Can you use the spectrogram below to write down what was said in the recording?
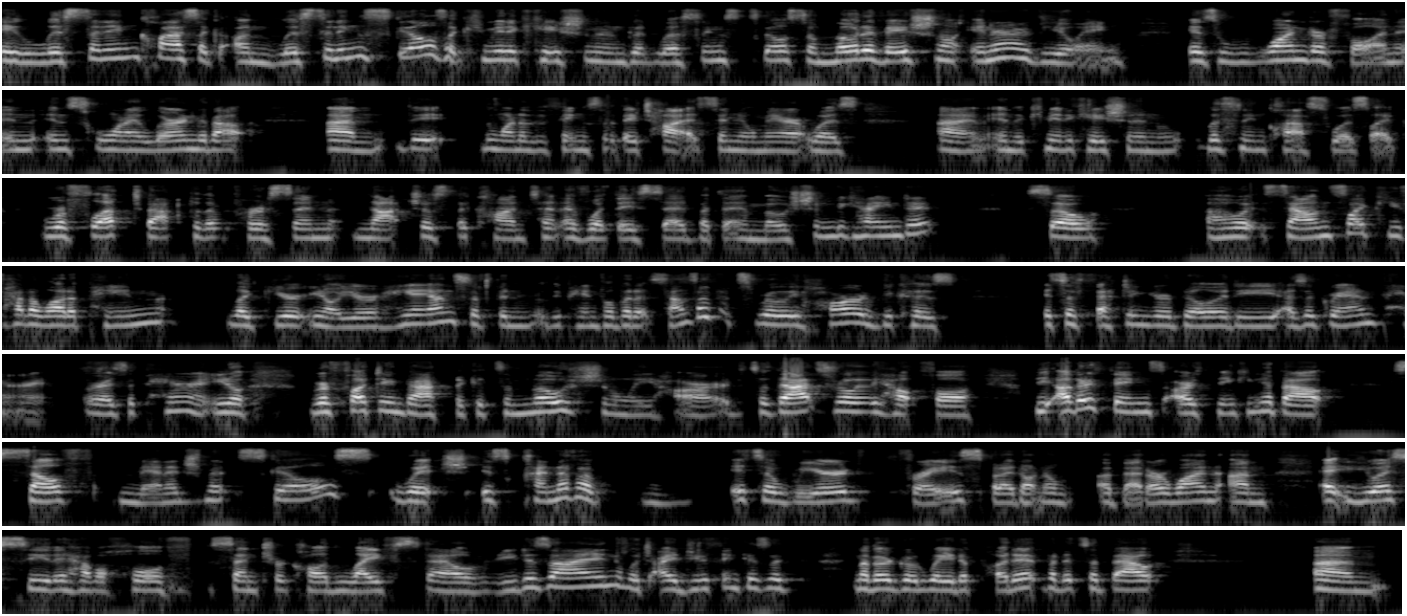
a listening class like on listening skills like communication and good listening skills. So motivational interviewing is wonderful. And in, in school when i learned about um, the one of the things that they taught at samuel merritt was um, in the communication and listening class was like reflect back to the person not just the content of what they said but the emotion behind it. So oh it sounds like you've had a lot of pain. Like your you know your hands have been really painful but it sounds like it's really hard because it's affecting your ability as a grandparent or as a parent you know reflecting back like it's emotionally hard. So that's really helpful. The other things are thinking about self management skills which is kind of a it's a weird phrase but i don't know a better one. Um, at usc they have a whole center called lifestyle redesign which i do think is a, another good way to put it but it's about um,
